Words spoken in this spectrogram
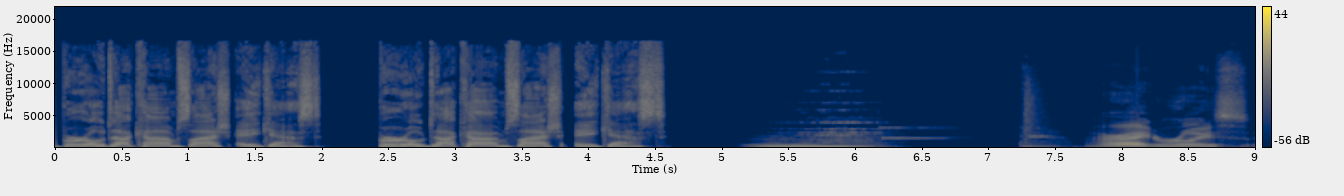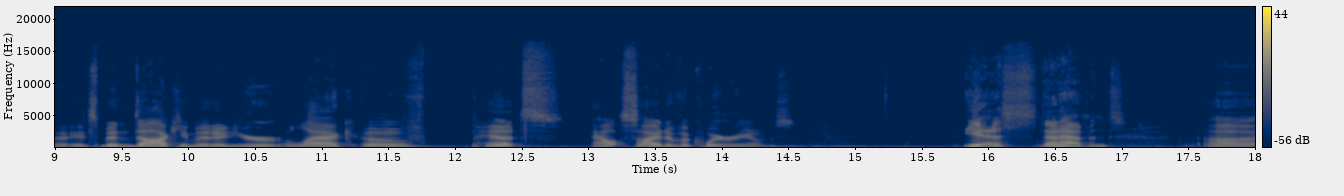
burrow.com slash ACAST. burrow.com slash ACAST. All right, Royce. It's been documented your lack of pets outside of aquariums. Yes, that happens. Uh,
